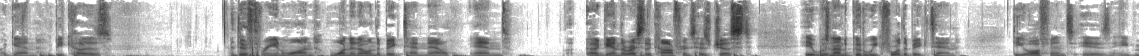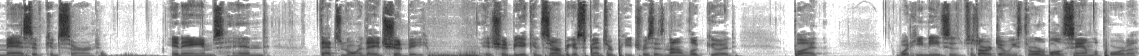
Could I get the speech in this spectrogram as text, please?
again because they're three and one, one and zero oh in the Big Ten now, and again the rest of the conference has just it was not a good week for the Big Ten the offense is a massive concern in Ames, and that's nor it should be. It should be a concern because Spencer Petras has not looked good, but what he needs to start doing is throw the ball to Sam LaPorta,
